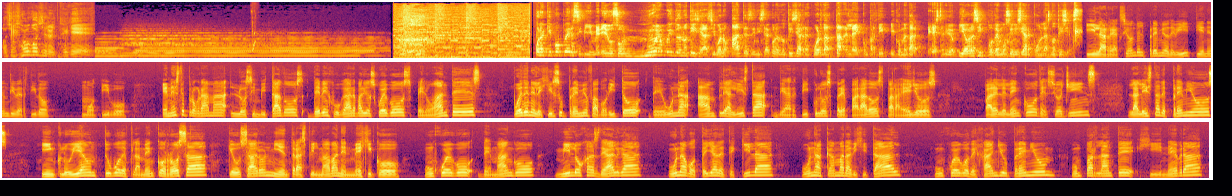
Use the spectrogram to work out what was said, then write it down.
아, 저 설거지를 되게 Hola equipo Poppers y bienvenidos a un nuevo video de noticias y bueno, antes de iniciar con las noticias recuerda darle like, compartir y comentar este video y ahora sí podemos iniciar con las noticias. Y la reacción del premio de B tiene un divertido motivo. En este programa los invitados deben jugar varios juegos, pero antes pueden elegir su premio favorito de una amplia lista de artículos preparados para ellos. Para el elenco de Seo Jeans, la lista de premios Incluía un tubo de flamenco rosa que usaron mientras filmaban en México, un juego de mango, mil hojas de alga, una botella de tequila, una cámara digital, un juego de Hanyu Premium, un parlante Ginebra,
